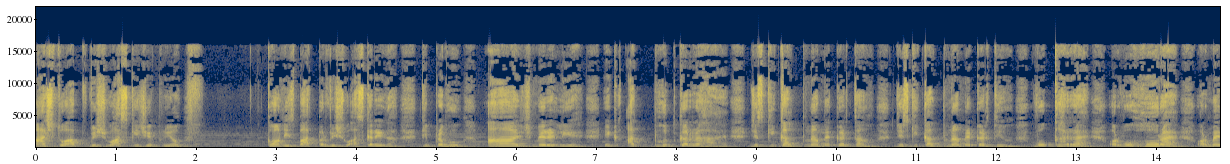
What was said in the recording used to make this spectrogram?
आज तो आप विश्वास कीजिए प्रियो कौन इस बात पर विश्वास करेगा कि प्रभु आज मेरे लिए एक अद्भुत कर रहा है, जिसकी कल्पना मैं करता हूँ, जिसकी कल्पना मैं करती हूँ, वो कर रहा है और वो हो रहा है और मैं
